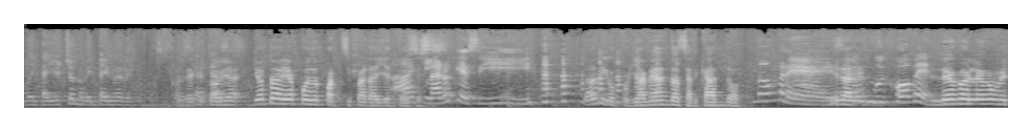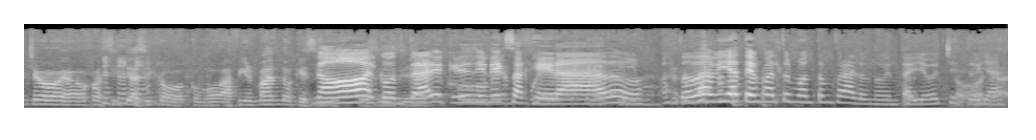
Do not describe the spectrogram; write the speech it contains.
98, 99. O sea que todavía, yo todavía puedo participar ahí entonces. Ay, claro que sí. No digo, porque ya me ando acercando. No, hombre, Mira, eres muy joven. Luego, luego me echo ojos así, así como, como afirmando que sí. No, que al sí, contrario, que eres bien fuerte, exagerado. Todavía te falta un montón para los 98 y No, tú ya, ya,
